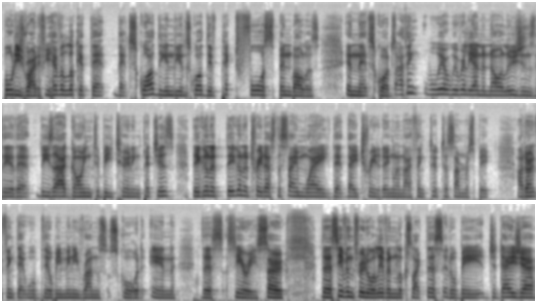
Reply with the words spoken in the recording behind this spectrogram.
Baldy's right. If you have a look at that that squad, the Indian squad, they've picked four spin bowlers in that squad. So I think we're we're really under no illusions there that these are going to be turning pitches. They're gonna they're gonna treat us the same way that they treated England. I think to to some respect. I don't think that will there'll be many runs scored in this series. So the seven through to eleven looks like this. It'll be Jadeja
